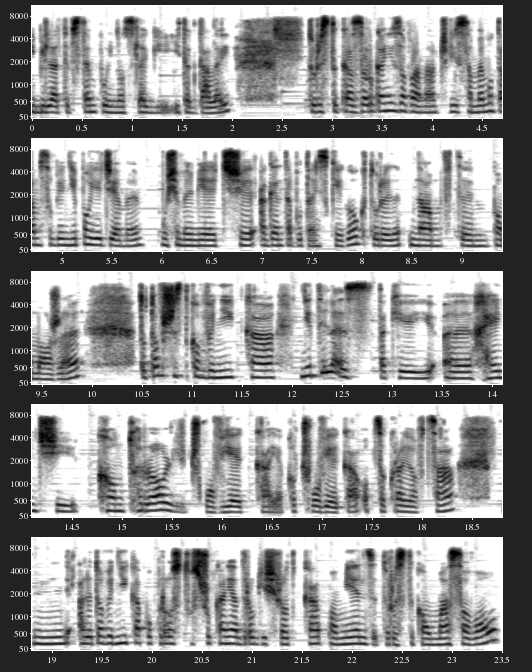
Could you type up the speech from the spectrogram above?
i bilety wstępu, i noclegi i tak dalej. Turystyka zorganizowana, czyli samemu tam sobie nie pojedziemy. Musimy mieć agenta butańskiego, który nam w tym pomoże. To to wszystko wynika nie tyle z takiej E, chęci kontroli człowieka jako człowieka, obcokrajowca, mm, ale to wynika po prostu z szukania drogi środka pomiędzy turystyką masową,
